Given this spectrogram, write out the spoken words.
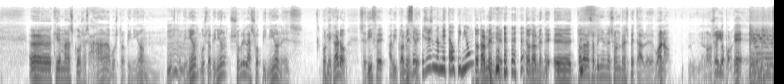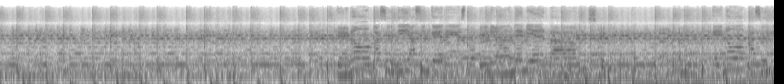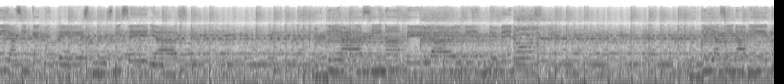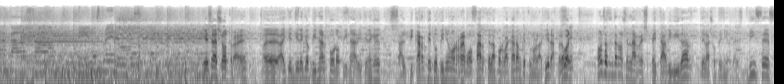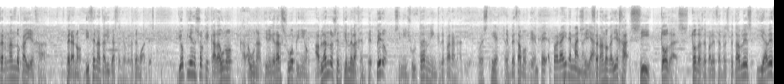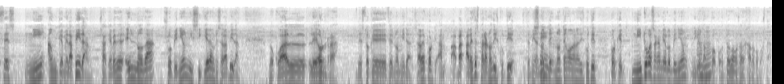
Eh, ¿Qué más cosas? Ah, vuestra opinión. Vuestra Mm. opinión, vuestra opinión sobre las opiniones. Porque claro, se dice ¿Eso, habitualmente. eso es una meta opinión? Totalmente, totalmente. Eh, todas las opiniones son respetables. Bueno, no sé yo por qué. ¿eh? Esa es otra, ¿eh? Eh, hay quien tiene que opinar por opinar y tiene que salpicarte tu opinión o rebozártela por la cara aunque tú no la quieras. Pero bueno, vamos a centrarnos en la respetabilidad de las opiniones. Dice Fernando Calleja, espera, no, dice Natalí Castañón, que la tengo antes. Yo pienso que cada uno, cada una, tiene que dar su opinión. Hablando se entiende la gente, pero sin insultar ni increpar a nadie. Pues cierto. Empezamos bien. Empe- por ahí de mano Sí, ya. Fernando Calleja, sí, todas, todas le parecen respetables y a veces ni aunque me la pidan. O sea, que a veces él no da su opinión ni siquiera aunque se la pidan. Lo cual le honra. De esto que dice, no, mira, ¿sabes por qué? A, a- a veces para no discutir. Dice, mira, Sí. no, te- no tengo ganas de discutir porque ni tú vas a cambiar de opinión ni yo tampoco. Entonces vamos a dejarlo como está.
